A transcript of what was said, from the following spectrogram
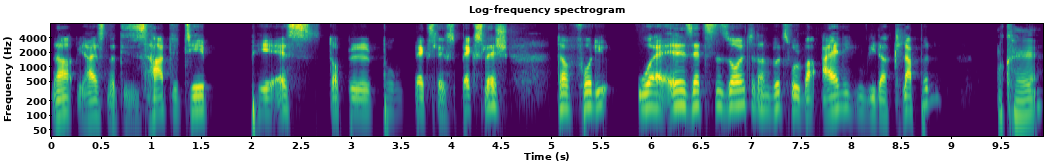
na, wie heißt denn das, dieses HTTPS Doppelpunkt Backslash Backslash da vor die URL setzen sollte, dann wird es wohl bei einigen wieder klappen. Okay.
